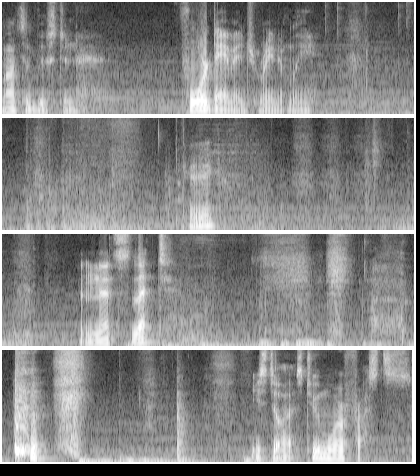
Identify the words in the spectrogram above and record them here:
Lots of boosting. Four damage randomly. Okay. And that's that. he still has two more frosts.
